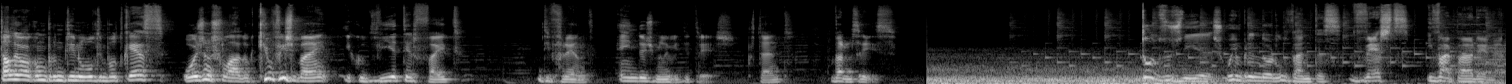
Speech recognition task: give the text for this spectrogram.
Tal igual como prometi no último podcast, hoje vamos falar do que eu fiz bem e que eu devia ter feito diferente em 2023. Portanto, vamos a isso. Todos os dias o empreendedor levanta-se, veste-se e vai para a arena.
